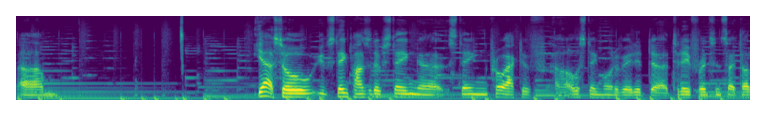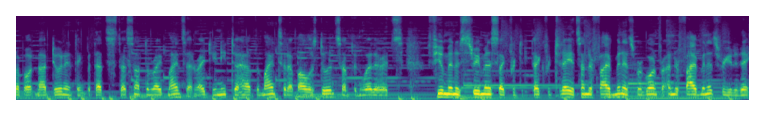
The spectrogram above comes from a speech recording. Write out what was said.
Um, yeah so staying positive staying uh, staying proactive uh, always staying motivated. Uh, today for instance i thought about not doing anything but that's that's not the right mindset right? You need to have the mindset of always doing something whether it's a few minutes three minutes like for like for today it's under five minutes. We're going for under five minutes for you today.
